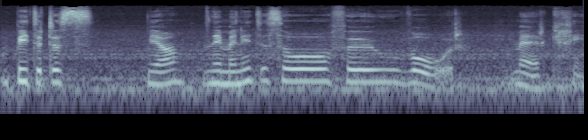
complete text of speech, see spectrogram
Und bitte das ja, nehme nicht so viel wahr, merke ich.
